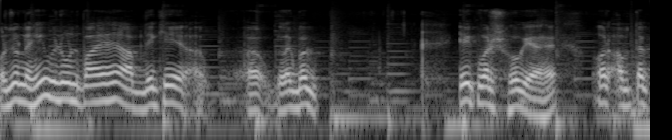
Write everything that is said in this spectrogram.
और जो नहीं भी ढूंढ पाए हैं, आप देखिए लगभग एक वर्ष हो गया है और अब तक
